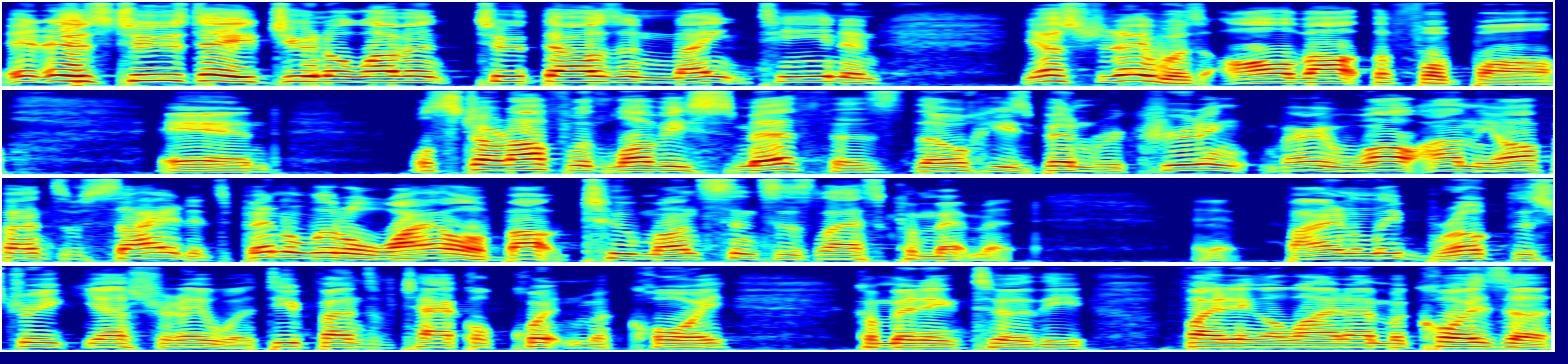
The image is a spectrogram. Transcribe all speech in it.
It is Tuesday, June 11th, 2019, and yesterday was all about the football. And we'll start off with Lovie Smith, as though he's been recruiting very well on the offensive side. It's been a little while, about two months since his last commitment. And it finally broke the streak yesterday with defensive tackle Quinton McCoy committing to the Fighting Illini. McCoy's a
